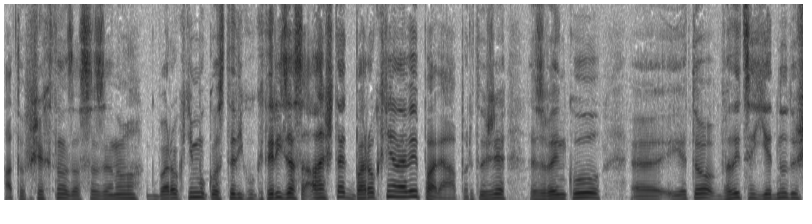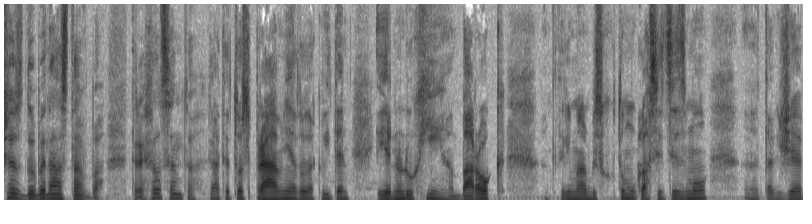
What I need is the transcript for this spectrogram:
A to všechno zasazeno k baroknímu kostelíku, který zase až tak barokně nevypadá, protože zvenku eh, je to velice jednoduše zdobená stavba. Trefil jsem to? Dáte to správně, je to takový ten jednoduchý barok, který mal blízko k tomu klasicismu, eh, takže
